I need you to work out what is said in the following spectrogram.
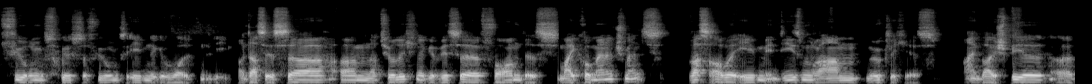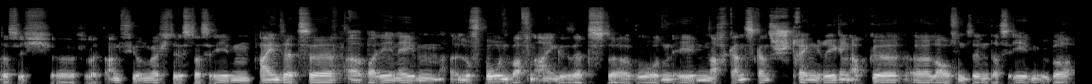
Führungs, höchster Führungsebene gewollten liegt. Und das ist äh, ähm, natürlich eine gewisse Form des Micromanagements, was aber eben in diesem Rahmen möglich ist. Ein Beispiel, äh, das ich äh, vielleicht anführen möchte, ist, dass eben Einsätze, äh, bei denen eben Luftbodenwaffen eingesetzt äh, wurden, eben nach ganz, ganz strengen Regeln abgelaufen sind, dass eben über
